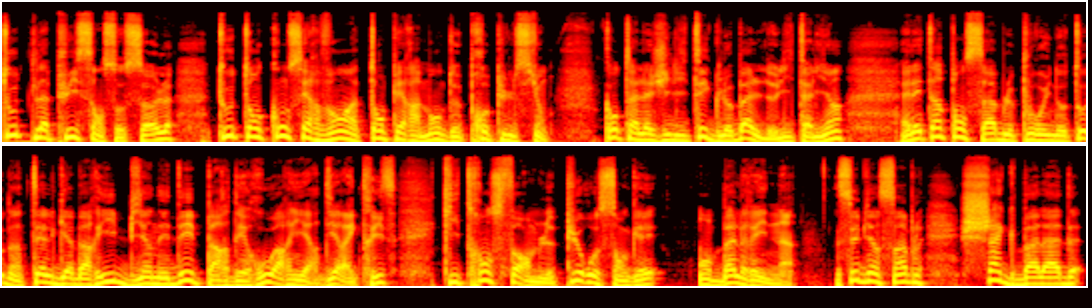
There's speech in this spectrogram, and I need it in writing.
toute la puissance au sol tout en conservant un tempérament de propulsion. Quant à l'agilité globale de l'italien, elle est impensable pour une auto d'un tel gabarit bien aidée par des roues arrière directrices qui transforment le puro sanguet en ballerine. C'est bien simple, chaque balade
